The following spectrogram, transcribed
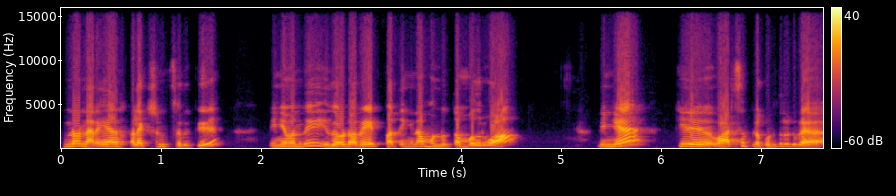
இன்னும் நிறைய கலெக்ஷன்ஸ் இருக்கு. நீங்க வந்து இதோட ரேட் பாத்தீங்கன்னா முந்நூற்றம்பது ரூபா. நீங்க கீ- வாட்ஸ்அப்ல கொடுத்துருக்குற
